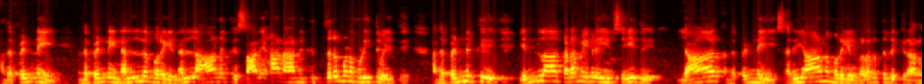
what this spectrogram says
அந்த பெண்ணை அந்த பெண்ணை நல்ல முறையில் நல்ல ஆணுக்கு சாலிகான ஆணுக்கு திருமணம் முடித்து வைத்து அந்த பெண்ணுக்கு எல்லா கடமைகளையும் செய்து யார் அந்த பெண்ணை சரியான முறையில் வளர்த்தெடுக்கிறாரோ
